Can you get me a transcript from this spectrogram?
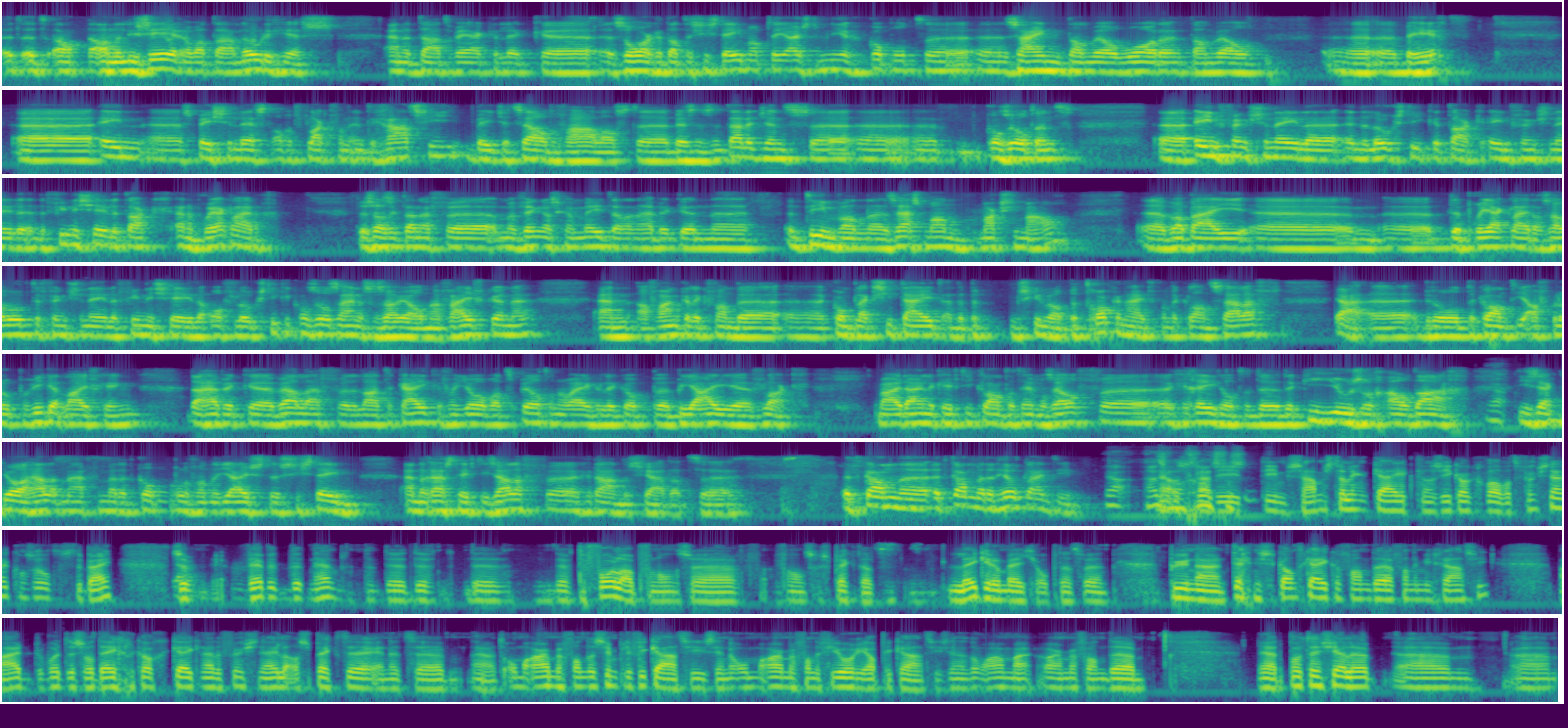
het, het, analyseren wat daar nodig is. En het daadwerkelijk zorgen dat de systemen op de juiste manier gekoppeld zijn, dan wel worden, dan wel beheerd. Eén uh, uh, specialist op het vlak van integratie. Beetje hetzelfde verhaal als de business intelligence uh, consultant. Eén functionele in de logistieke tak, één functionele in de financiële tak en een projectleider. Dus als ik dan even mijn vingers ga meten, dan heb ik een, een team van zes man maximaal. waarbij ehm, de projectleider zou ook de functionele, financiële of logistieke consult zijn. Dus dan zou je al naar vijf kunnen. En afhankelijk van de uh, complexiteit en de misschien wel betrokkenheid van de klant zelf. Ja, uh, ik bedoel, de klant die afgelopen weekend live ging, daar heb ik uh, wel even laten kijken van, joh, wat speelt er nou eigenlijk op BI-vlak? Maar uiteindelijk heeft die klant dat helemaal zelf geregeld. De, de key user al daar, die zegt, joh, help me even met het koppelen van het juiste systeem. En de rest heeft hij zelf gedaan. Dus ja, dat, het kan, uh, het kan met een heel klein team. Ja, als ik naar die team samenstellingen kijk, dan zie ik ook nog wel wat functionele consultants erbij. Dus we hebben de, de, de, de, de, de voorloop van ons, uh, van ons gesprek, dat leek er een beetje op dat we puur naar een technische kant kijken van de, van de migratie. Maar er wordt dus wel degelijk ook gekeken naar de functionele aspecten en het, uh, nou, het omarmen van de simplificaties en het omarmen van de Fiori-applicaties en het omarmen van de, ja, de potentiële um, um, eh,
